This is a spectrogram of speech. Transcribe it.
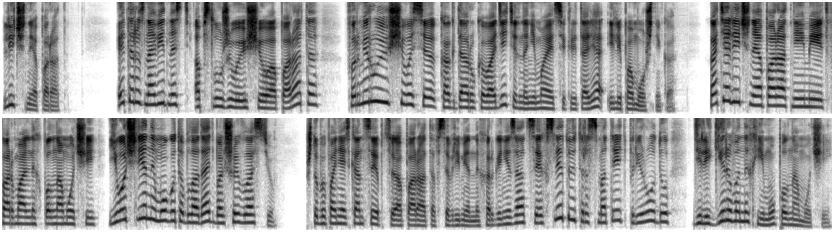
Личный аппарат. Это разновидность обслуживающего аппарата, формирующегося, когда руководитель нанимает секретаря или помощника – Хотя личный аппарат не имеет формальных полномочий, его члены могут обладать большой властью. Чтобы понять концепцию аппарата в современных организациях, следует рассмотреть природу делегированных ему полномочий.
